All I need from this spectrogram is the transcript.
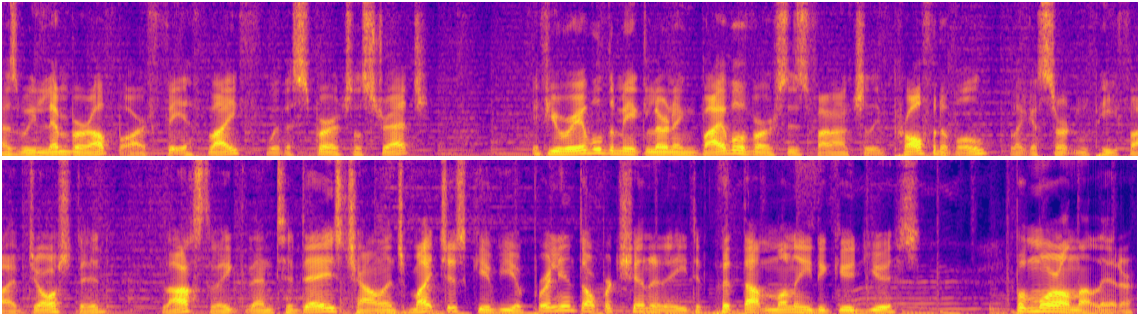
as we limber up our faith life with a spiritual stretch. If you were able to make learning Bible verses financially profitable, like a certain P5 Josh did last week, then today's challenge might just give you a brilliant opportunity to put that money to good use. But more on that later.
